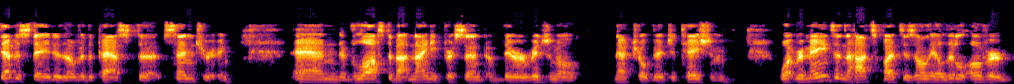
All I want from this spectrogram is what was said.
devastated over the past uh, century and have lost about 90% of their original natural vegetation. What remains in the hotspots is only a little over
